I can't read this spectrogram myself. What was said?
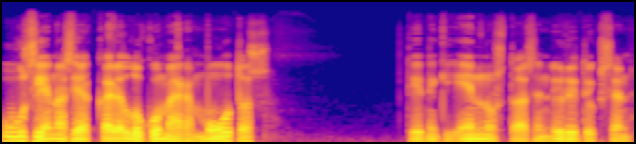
uusien asiakkaiden lukumäärän muutos tietenkin ennustaa sen yrityksen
